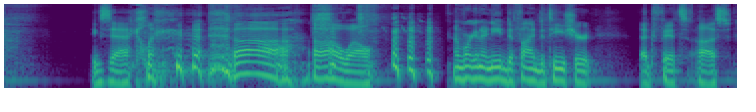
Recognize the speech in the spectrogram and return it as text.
Exactly. ah, oh well. and we're going to need to find a t-shirt that fits us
